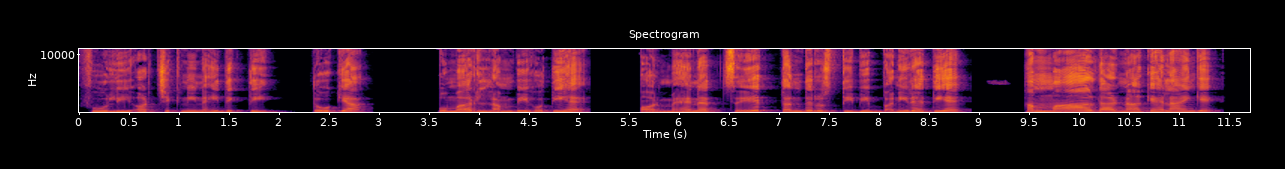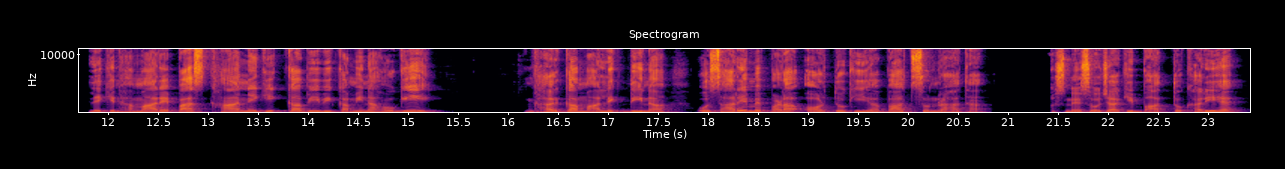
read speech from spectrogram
फूली और चिकनी नहीं दिखती। तो क्या? उम्र लंबी होती है और मेहनत से तंदुरुस्ती भी बनी रहती है। हम मालदार न कहलाएँगे, लेकिन हमारे पास खाने की कभी भी कमी ना होगी। घर का मालिक दीना ओसारे में पड़ा औरतों की यह बात सुन रहा था। उसने सोचा कि बात तो खरी है।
